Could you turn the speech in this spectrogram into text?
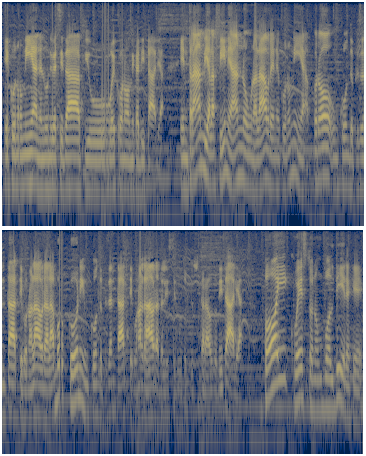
economia nell'università più economica d'Italia. Entrambi alla fine hanno una laurea in economia, però un conto è presentarti con una laurea alla Bocconi, un conto è presentarti con una laurea dall'istituto più scarato d'Italia. Poi questo non vuol dire che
